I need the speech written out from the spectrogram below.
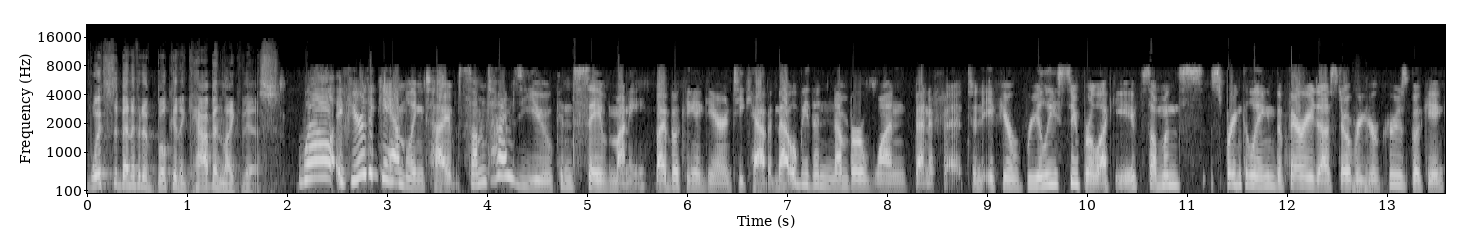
What's the benefit of booking a cabin like this? Well, if you're the gambling type, sometimes you can save money by booking a guarantee cabin. That would be the number one benefit. And if you're really super lucky, if someone's sprinkling the fairy dust over your cruise booking,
